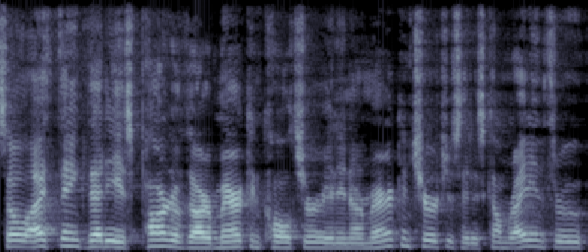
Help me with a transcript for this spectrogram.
So I think that is part of our American culture, and in our American churches, it has come right in through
